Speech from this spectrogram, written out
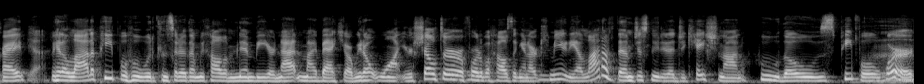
good. right? Yeah. We had a lot of people who would consider them, we call them NIMBY or not in my backyard. We don't want your shelter or affordable housing in our community. A lot of them just needed education on who those people were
